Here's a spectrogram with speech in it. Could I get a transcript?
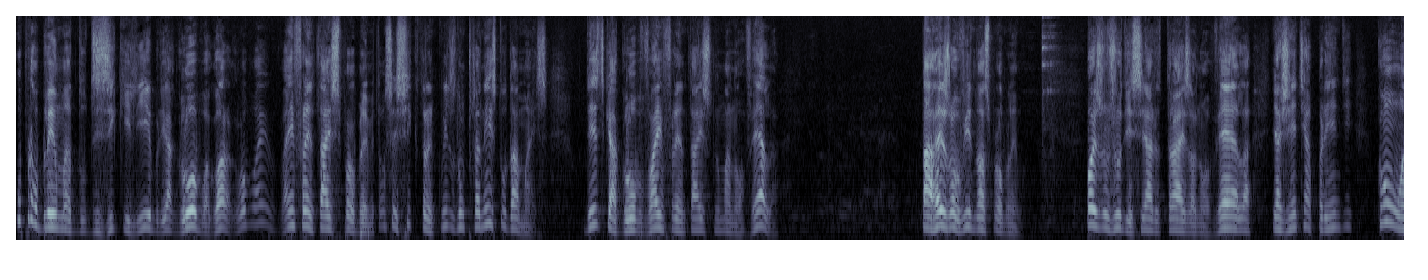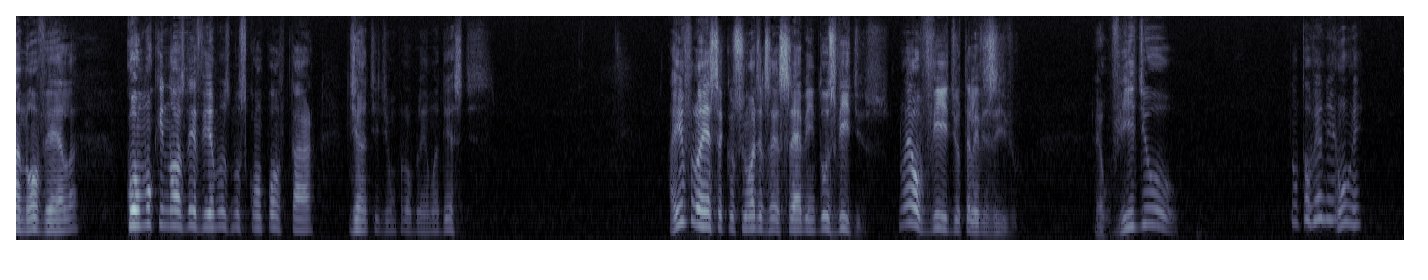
O problema do desequilíbrio, e a Globo agora, a Globo vai, vai enfrentar esse problema. Então vocês fiquem tranquilos, não precisa nem estudar mais. Desde que a Globo vai enfrentar isso numa novela, está resolvido nosso problema. Pois o judiciário traz a novela e a gente aprende com a novela como que nós devemos nos comportar diante de um problema destes. A influência que os senhores recebem dos vídeos, não é o vídeo televisivo, é o vídeo. Não estou vendo nenhum, hein?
